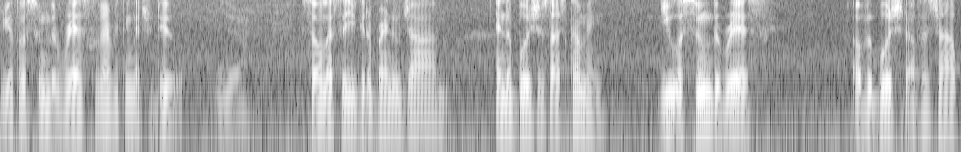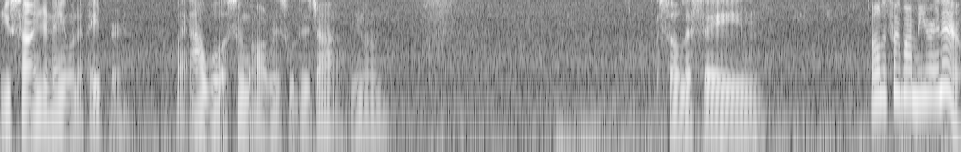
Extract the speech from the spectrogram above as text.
you have to assume the risk of everything that you do. Yeah. So let's say you get a brand new job, and the bullshit starts coming. You assume the risk of the bullshit of this job. You sign your name on the paper, like I will assume all risk with this job. You know. So let's say, oh, let's talk about me right now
